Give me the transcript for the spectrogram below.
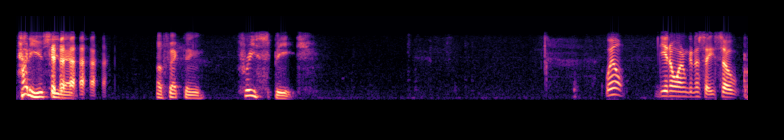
how do you see that affecting free speech? Well, you know what I'm going to say. So, uh,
